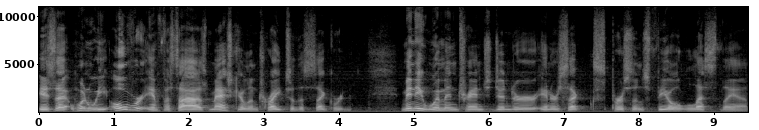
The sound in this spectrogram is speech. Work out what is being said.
is that when we overemphasize masculine traits of the sacred, many women, transgender, intersex persons feel less than.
